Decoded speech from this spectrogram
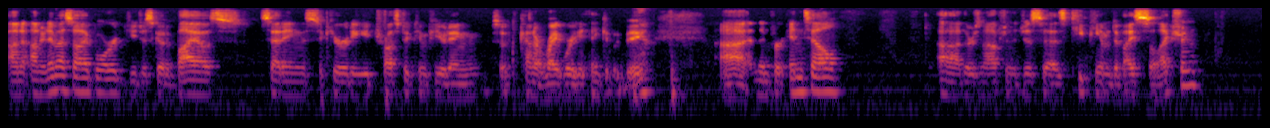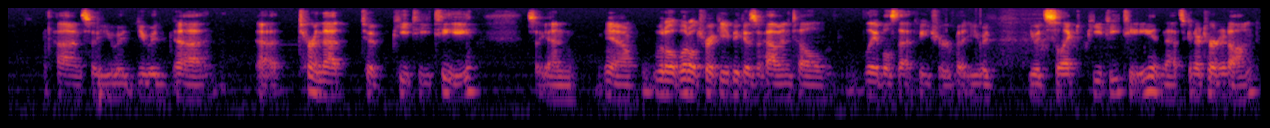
on, on an MSI board, you just go to BIOS, Settings, Security, Trusted Computing. So kind of right where you think it would be. Uh, and then for Intel, uh, there's an option that just says TPM device selection. Uh, so you would you would uh, uh, turn that to PTT. So again, you know, little little tricky because of how Intel labels that feature, but you would you would select PTT, and that's going to turn it on.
